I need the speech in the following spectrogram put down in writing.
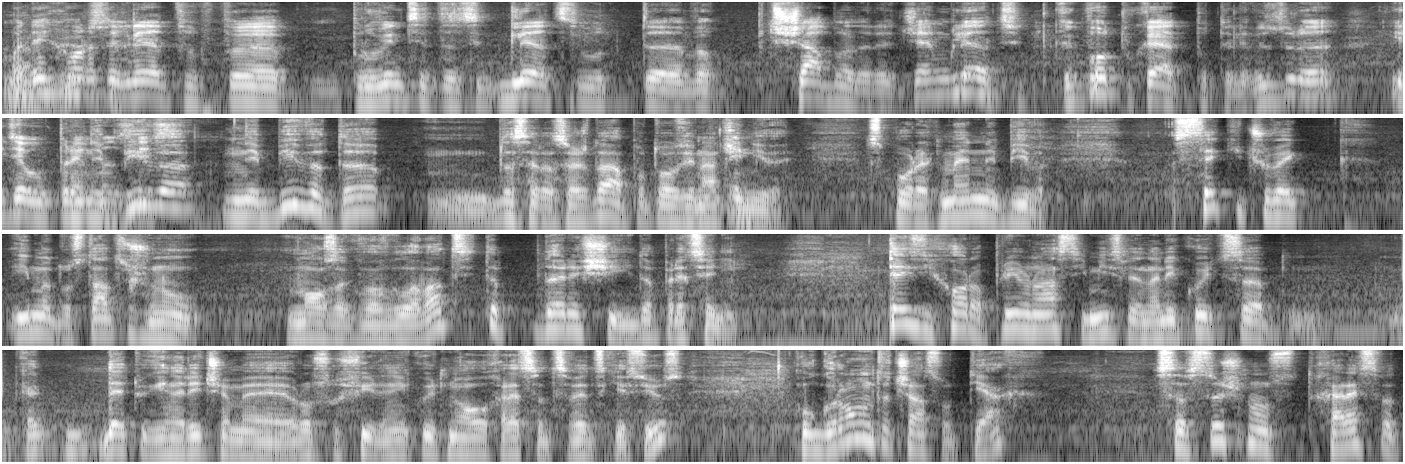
Ма не хората гледат в а, провинцията, гледат си от, в Шабла, да речем, гледат си каквото кажат по телевизора и те го Не приемат бива, за- не бива да, да се разсъждава по този начин, Иве. Според мен не бива. Всеки човек има достатъчно мозък в главата си да, да реши, да прецени. Тези хора, примерно аз си мисля, нали, които са как, дето ги наричаме русофилени, които много харесват Съветския съюз, огромната част от тях са всъщност харесват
